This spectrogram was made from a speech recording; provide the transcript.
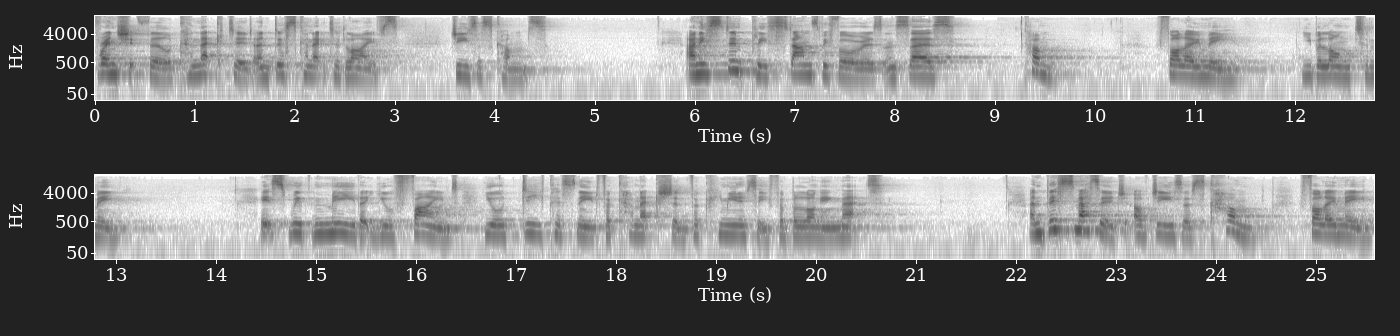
friendship filled, connected, and disconnected lives, Jesus comes and he simply stands before us and says, Come, follow me. You belong to me. It's with me that you'll find your deepest need for connection, for community, for belonging met. And this message of Jesus, come, follow me,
